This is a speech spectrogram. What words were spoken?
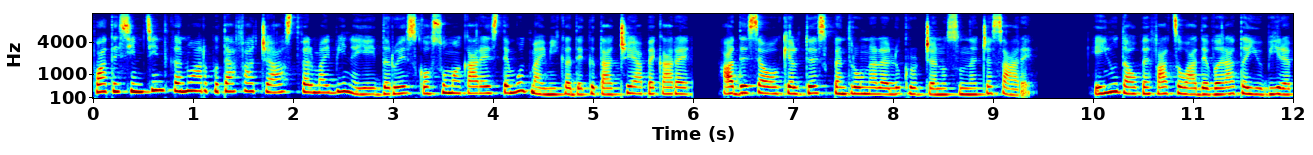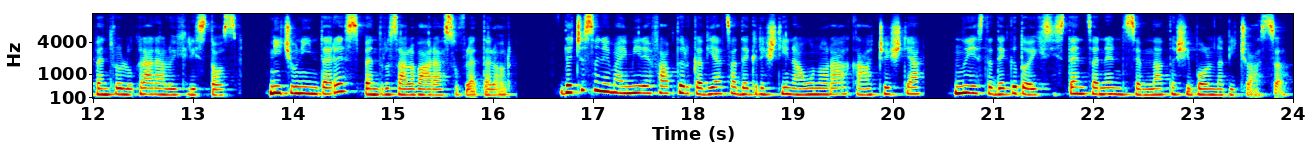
Poate simțind că nu ar putea face astfel mai bine, ei dăruiesc o sumă care este mult mai mică decât aceea pe care adesea o cheltuiesc pentru unele lucruri ce nu sunt necesare. Ei nu dau pe față o adevărată iubire pentru lucrarea lui Hristos, nici un interes pentru salvarea sufletelor. De ce să ne mai mire faptul că viața de creștin a unora ca aceștia nu este decât o existență neînsemnată și bolnăvicioasă?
